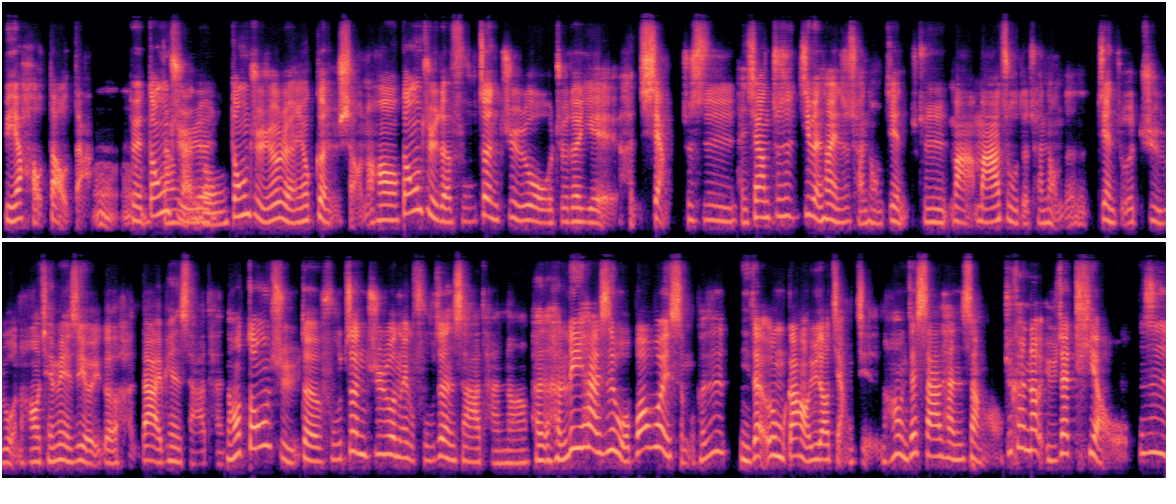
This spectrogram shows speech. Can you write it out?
比较好到达。嗯，对，东举人东举就人又更少，然后东举的扶正聚落，我觉得也很像，就是很像，就是基本上也是传统建筑，就是马马祖的传统的建筑的聚落，然后前面也是有一个很大一片沙滩，然后东举的扶正聚落那个扶正沙滩呢，很很厉害，是我不知道为什么，可是你在我们刚好遇到讲解，然后你在沙滩上哦，就看到鱼在跳哦，那是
